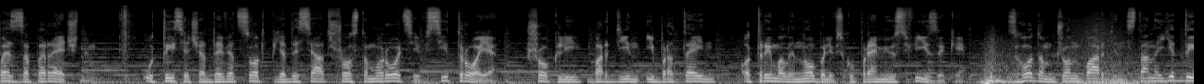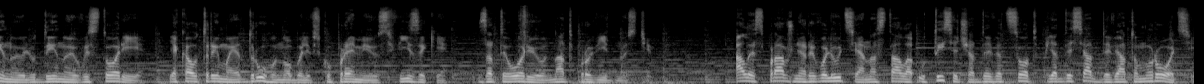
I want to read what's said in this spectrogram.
беззаперечним. У 1956 році всі троє Шоклі, Бардін і Братейн отримали Нобелівську премію з фізики. Згодом Джон Бардін стане єдиною людиною в історії, яка отримає другу Нобелівську премію з фізики за теорію надпровідності. Але справжня революція настала у 1959 році,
